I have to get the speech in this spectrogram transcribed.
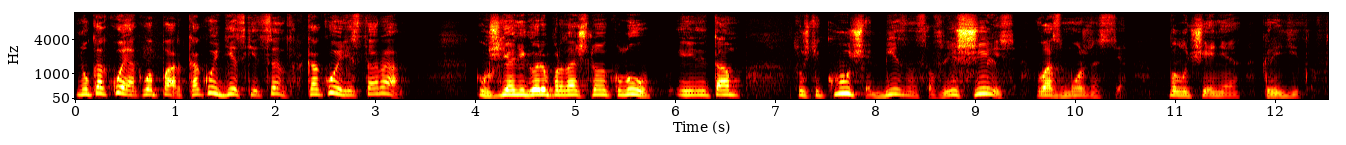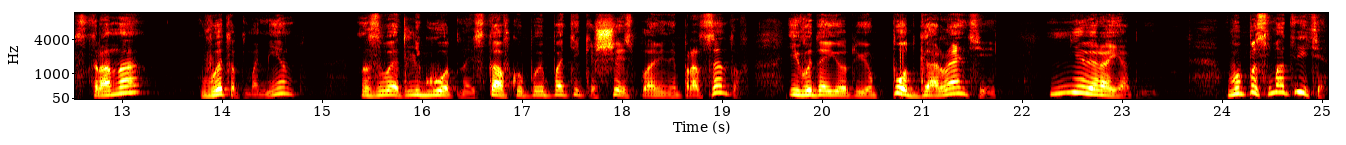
Ну, какой аквапарк, какой детский центр, какой ресторан? Уж я не говорю про ночной клуб. Или там, слушайте, куча бизнесов лишились возможности получения кредитов. Страна в этот момент называет льготной ставку по ипотеке 6,5% и выдает ее под гарантией невероятные. Вы посмотрите,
